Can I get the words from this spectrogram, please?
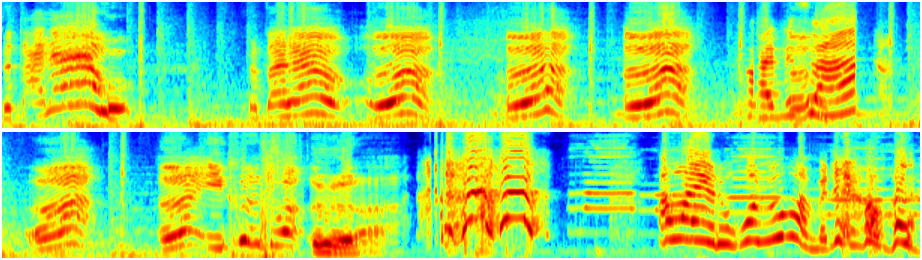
จะตายแล้ว จะตายแล้ว เออ เออ เออ ตายไปซะเออ เออ อีกครึ่งตัว เออ อะไรอะทุกคนเมื่อก่อนไม่ได้ทำอะไร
